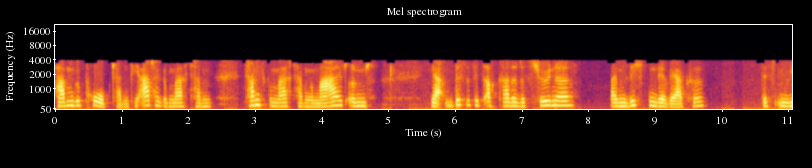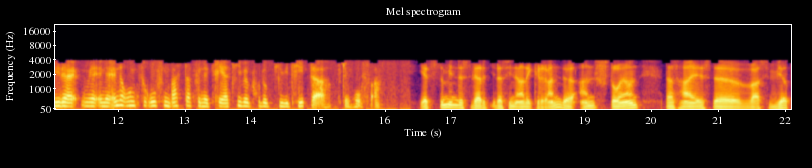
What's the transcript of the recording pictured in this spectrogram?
haben geprobt, haben Theater gemacht, haben Tanz gemacht, haben gemalt. Und ja, das ist jetzt auch gerade das Schöne beim Sichten der Werke, das wieder mir in Erinnerung zu rufen, was da für eine kreative Produktivität da auf dem Hof war. Jetzt zumindest werdet ihr das Finale Grande ansteuern. Das heißt, äh, was wird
